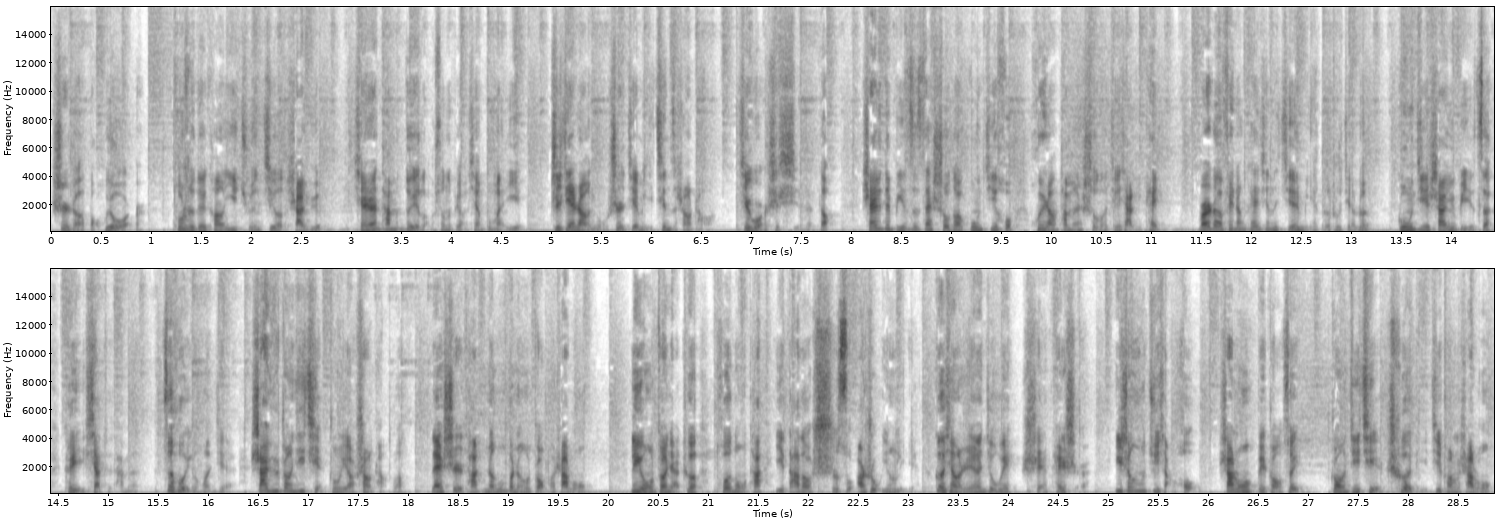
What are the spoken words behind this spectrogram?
试着保护诱饵，徒手对抗一群饥饿的鲨鱼。显然他们对老兄的表现不满意，直接让勇士杰米亲自上场，结果是喜人的。鲨鱼的鼻子在受到攻击后会让他们受到惊吓离开。玩得非常开心的杰米得出结论：攻击鲨鱼鼻子可以吓退他们。最后一个环节，鲨鱼撞击器终于要上场了，来试试它能不能撞破沙龙。利用装甲车拖动它，以达到时速二十五英里。各项人员就位，实验开始。一声巨响后，沙龙被撞碎，撞击器彻底击穿了沙龙。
